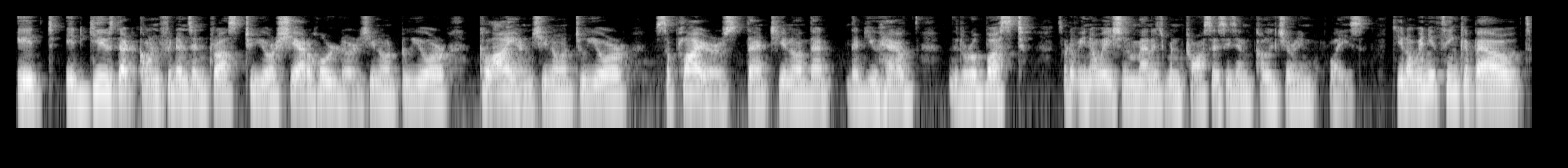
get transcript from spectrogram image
it it gives that confidence and trust to your shareholders you know to your clients you know to your suppliers that you know that that you have robust sort of innovation management processes and culture in place. You know when you think about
